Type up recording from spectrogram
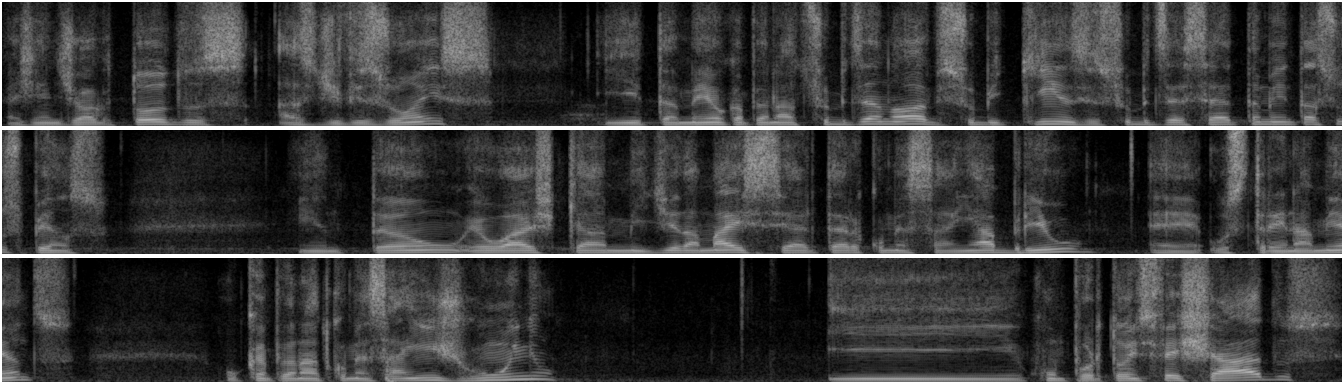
A gente joga todas as divisões e também o campeonato sub-19, sub-15, sub-17 também está suspenso. Então eu acho que a medida mais certa era começar em abril é, os treinamentos, o campeonato começar em junho e com portões fechados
